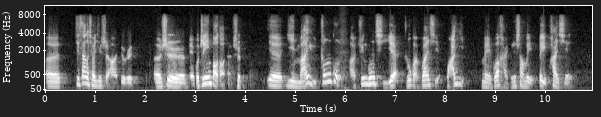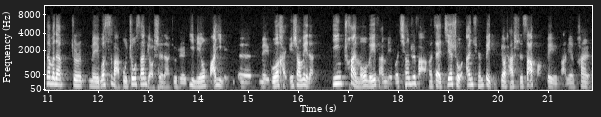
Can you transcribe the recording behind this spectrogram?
呃，第三个消息是啊，就是呃是美国之音报道的，是。呃，隐瞒与中共啊军工企业主管关系，华裔美国海军上尉被判刑。那么呢，就是美国司法部周三表示呢，就是一名华裔美呃美国海军上尉呢，因串谋违反美国枪支法和在接受安全背景调查时撒谎，被法院判，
